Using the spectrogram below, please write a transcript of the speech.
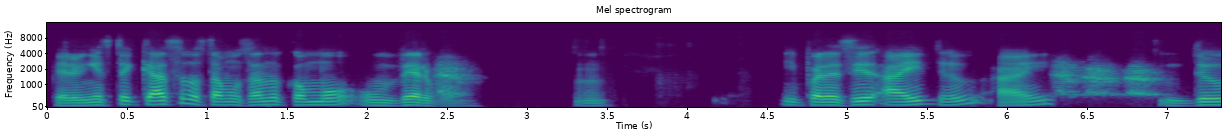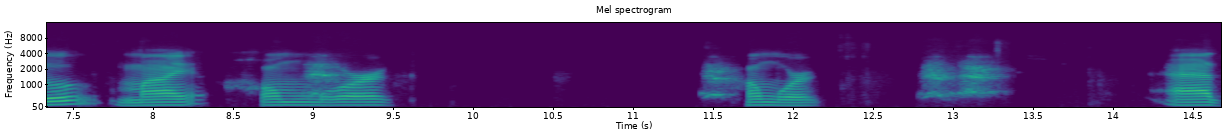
Pero en este caso lo estamos usando como un verbo. Mm. Y para decir I do, I do my homework, homework at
